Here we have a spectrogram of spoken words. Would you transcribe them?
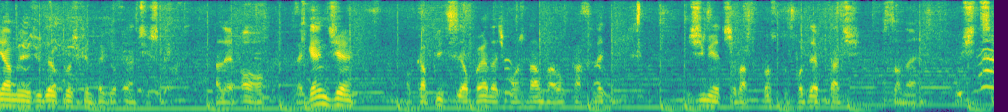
Mijamy źródełko świętego Franciszka, ale o legendzie, o kaplicy opowiadać można w warunkach letnich. W zimie trzeba po prostu podeptać w stronę Łysicy.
